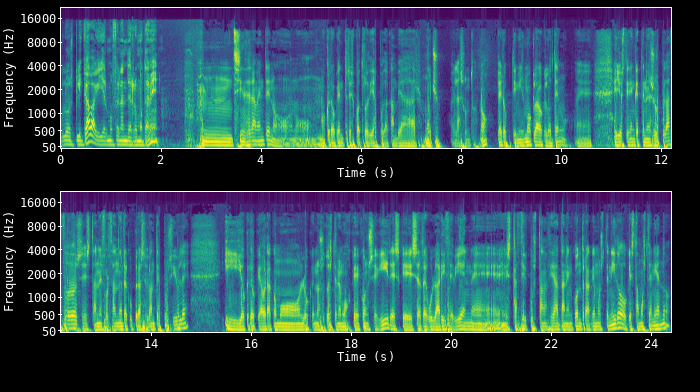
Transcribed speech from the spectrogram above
Lo explicaba Guillermo Fernández Romo también. Mm, sinceramente no, no, creo que en tres, cuatro días pueda cambiar mucho el asunto, ¿no? Pero optimismo claro que lo tengo. Eh, ellos tienen que tener sus plazos, están esforzando en recuperarse lo antes posible y yo creo que ahora como lo que nosotros tenemos que conseguir es que se regularice bien eh, esta circunstancia tan en contra que hemos tenido o que estamos teniendo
